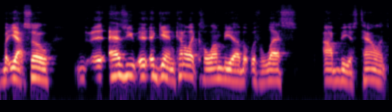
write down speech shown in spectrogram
but yeah, so as you again, kind of like Columbia, but with less obvious talent,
